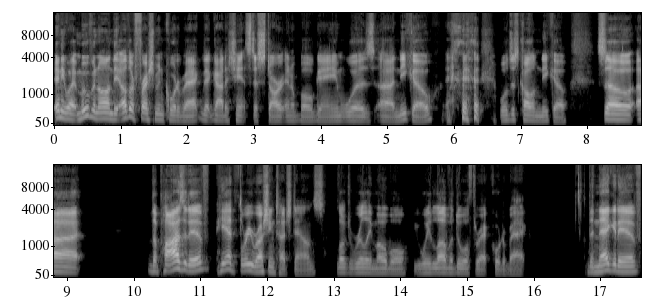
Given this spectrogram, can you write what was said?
Anyway, moving on, the other freshman quarterback that got a chance to start in a bowl game was uh, Nico. we'll just call him Nico. So uh, the positive, he had three rushing touchdowns, looked really mobile. We love a dual threat quarterback. The negative,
